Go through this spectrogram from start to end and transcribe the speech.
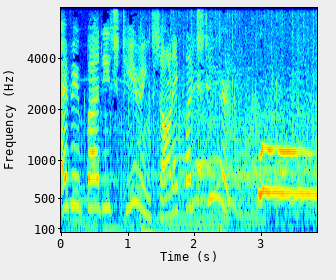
Everybody's cheering, Sonic. Let's cheer. Woo!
